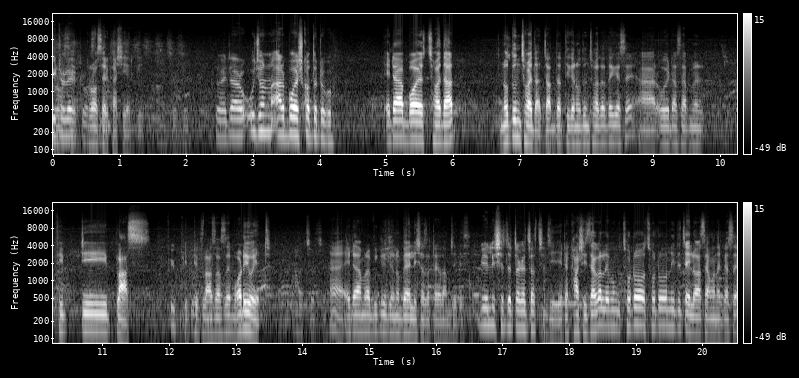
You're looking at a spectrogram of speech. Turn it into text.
বিটলের ক্রসের- ক্রসের খাসি আর কি। তো এটার ওজন আর বয়স কতটুকু? এটা বয়স ছয় দাঁত নতুন ছয় দাঁত চার দাঁত থেকে নতুন ছয় দাঁতে গেছে আর ওয়েট আছে আপনার ফিফটি প্লাস ফিফটি প্লাস আছে বডি ওয়েট আচ্ছা আচ্ছা হ্যাঁ এটা আমরা বিক্রির জন্য বিয়াল্লিশ হাজার টাকা দাম চাইতেছি। বিয়াল্লিশ হাজার টাকা চাচ্ছেন? জি এটা খাসি ছাগল এবং ছোট ছোট নিতে চাইলেও আছে আমাদের কাছে।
